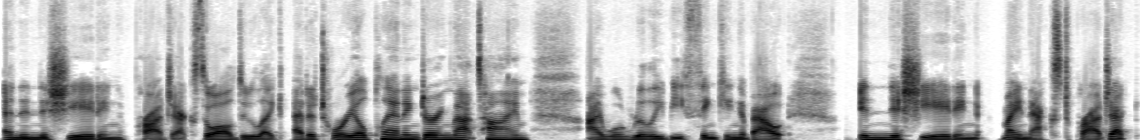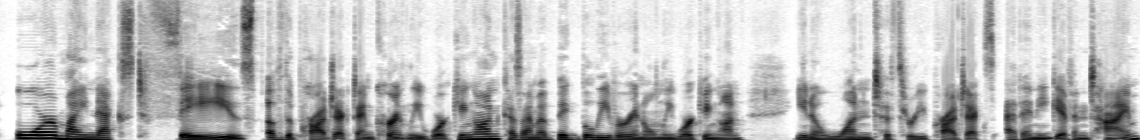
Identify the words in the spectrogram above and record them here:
and initiating projects. So I'll do like editorial planning during that time. I will really be thinking about initiating my next project or my next phase of the project I'm currently working on because I'm a big believer in only working on, you know, one to three projects at any given time.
